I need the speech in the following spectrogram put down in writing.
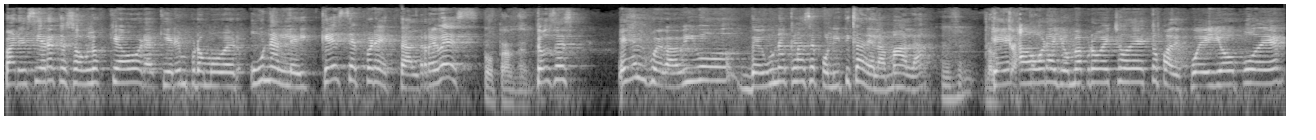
pareciera que son los que ahora quieren promover una ley que se presta al revés. Totalmente. Entonces, es el juega vivo de una clase política de la mala, que ahora yo me aprovecho de esto para después yo poder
